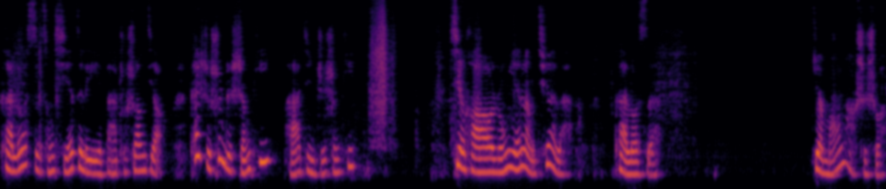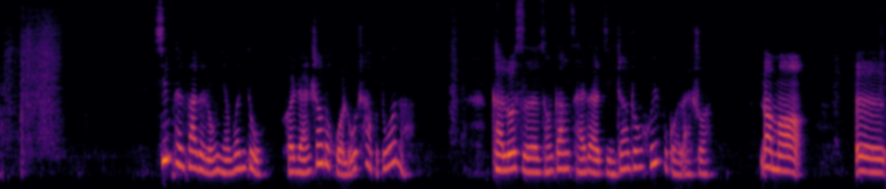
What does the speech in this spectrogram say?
卡洛斯从鞋子里拔出双脚，开始顺着绳梯爬进直升梯。幸好熔岩冷却了，卡洛斯。卷毛老师说：“新喷发的熔岩温度。”和燃烧的火炉差不多呢。卡洛斯从刚才的紧张中恢复过来，说：“那么，呃，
